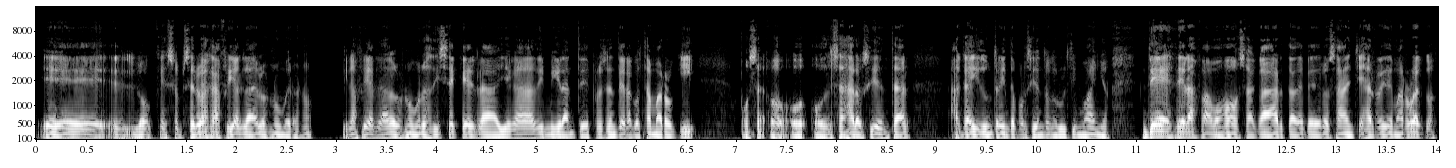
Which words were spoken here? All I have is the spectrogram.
eh, lo que se observa es la frialdad de los números, ¿no? y la frialdad de los números dice que la llegada de inmigrantes procedentes de la costa marroquí o, del Sáhara Occidental ha caído un 30% en el último año, desde la famosa carta de Pedro Sánchez al rey de Marruecos.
